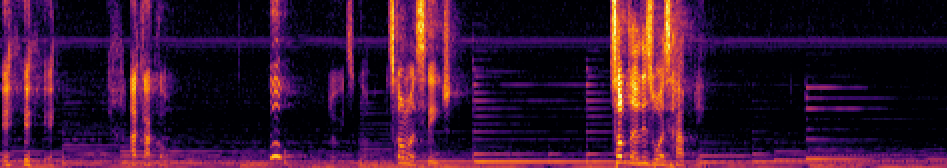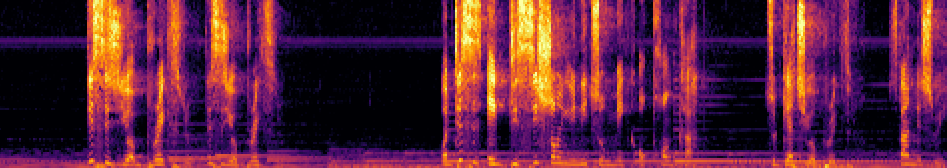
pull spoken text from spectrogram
Aka come. Woo! Glory to God. Let's come on stage. Sometimes this is what's happening. This is your breakthrough. This is your breakthrough. But this is a decision you need to make or conquer to get your breakthrough. Stand this way.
